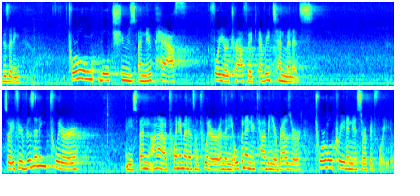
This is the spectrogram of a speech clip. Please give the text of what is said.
visiting, Tor will, will choose a new path for your traffic every 10 minutes. So if you're visiting Twitter and you spend, I don't know, 20 minutes on Twitter and then you open a new tab in your browser, Tor will create a new circuit for you.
